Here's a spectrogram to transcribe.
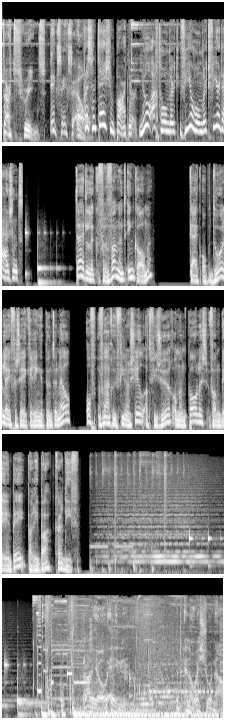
Touchscreens XXL. Presentation Partner 0800 400 4000. Tijdelijk vervangend inkomen? Kijk op doorleefverzekeringen.nl of vraag uw financieel adviseur om een polis van BNP Paribas Cardiff. Radio 1, het NOS-journaal.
